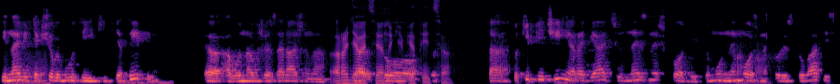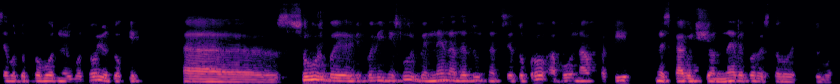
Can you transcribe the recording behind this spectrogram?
І навіть якщо ви будете її кип'ятити, е, а вона вже заражена, е, Радіація не то- кип'ятиться. так, то кип'ячіння радіацію не знешкодить, тому не можна користуватися водопроводною водою, доки служби, відповідні служби не нададуть на це добро або навпаки не скажуть, що не використовують цю воду.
